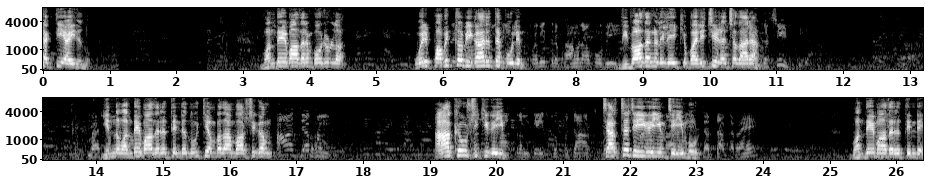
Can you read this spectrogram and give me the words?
ശക്തിയായിരുന്നു? വന്ദേ മാതരം പോലുള്ള ഒരു പവിത്ര വികാരത്തെ പോലും വിവാദങ്ങളിലേക്ക് വലിച്ചിഴച്ചതാരാണ്? ഇന്ന് വന്ദേ മാതരത്തിന്റെ നൂറ്റി അമ്പതാം വാർഷികം ആഘോഷിക്കുകയും ചർച്ച ചെയ്യുകയും ചെയ്യുമ്പോൾ വന്ദേ മാതരത്തിന്റെ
